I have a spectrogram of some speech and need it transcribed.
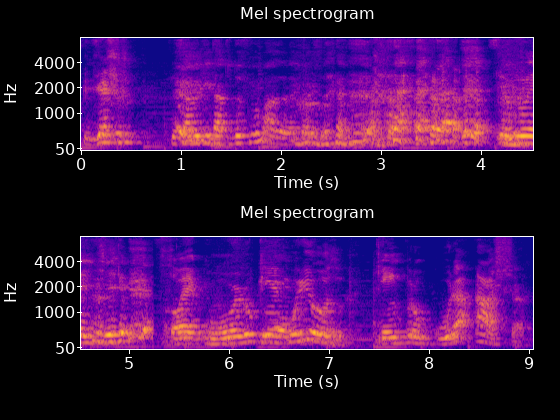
Você sabe que tá tudo filmado, né? Seu doente. Só é corno quem é curioso. Quem procura, acha.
